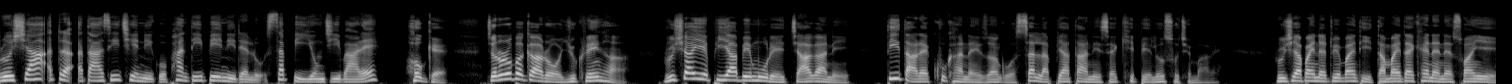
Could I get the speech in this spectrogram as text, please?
ရုရှားအတွက်အသာစီးခြေနေကိုဖန်တီးပေးနေတယ်လို့စက်ပြီးယုံကြည်ပါတယ်ဟုတ်ကဲ့ကျွန်တော်တို့ဘက်ကတော့ယူကရိန်းဟာ ရုရှားရဲ့ဖိအားပေးမှုတွေကြားကနေတိတာတဲ့ခုခံနိုင်စွမ်းကိုဆက်လက်ပြသနေစေဖြစ်ပေလို့ဆိုချင်ပါတယ်ရုရှားပိုင်းနဲ့တွင်ပိုင်းထိတံပိုင်တိုက်ခိုက်နိုင်တဲ့စွမ်းရည်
